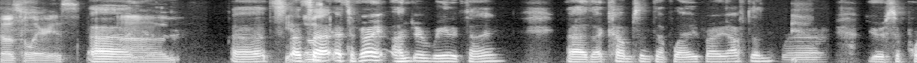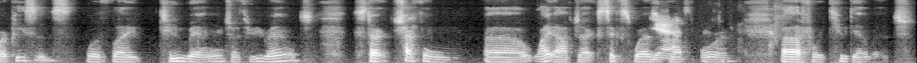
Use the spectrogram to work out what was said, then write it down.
That was hilarious. Uh, Um, uh, it's yeah, that's a it's a very underrated thing uh, that comes into play very often, where your support pieces with like two range or three range start chucking uh, light objects six squares Yeah, across the board uh, for two damage.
